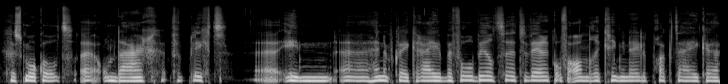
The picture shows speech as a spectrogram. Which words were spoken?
gesmokkeld om daar verplicht in uh, hennepkwekerijen bijvoorbeeld uh, te werken of andere criminele praktijken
